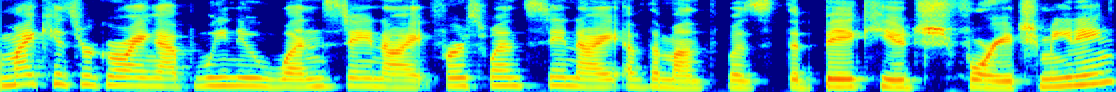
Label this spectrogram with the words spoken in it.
when my kids were growing up, we knew Wednesday night, first Wednesday night of the month was the big, huge 4 H meeting.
